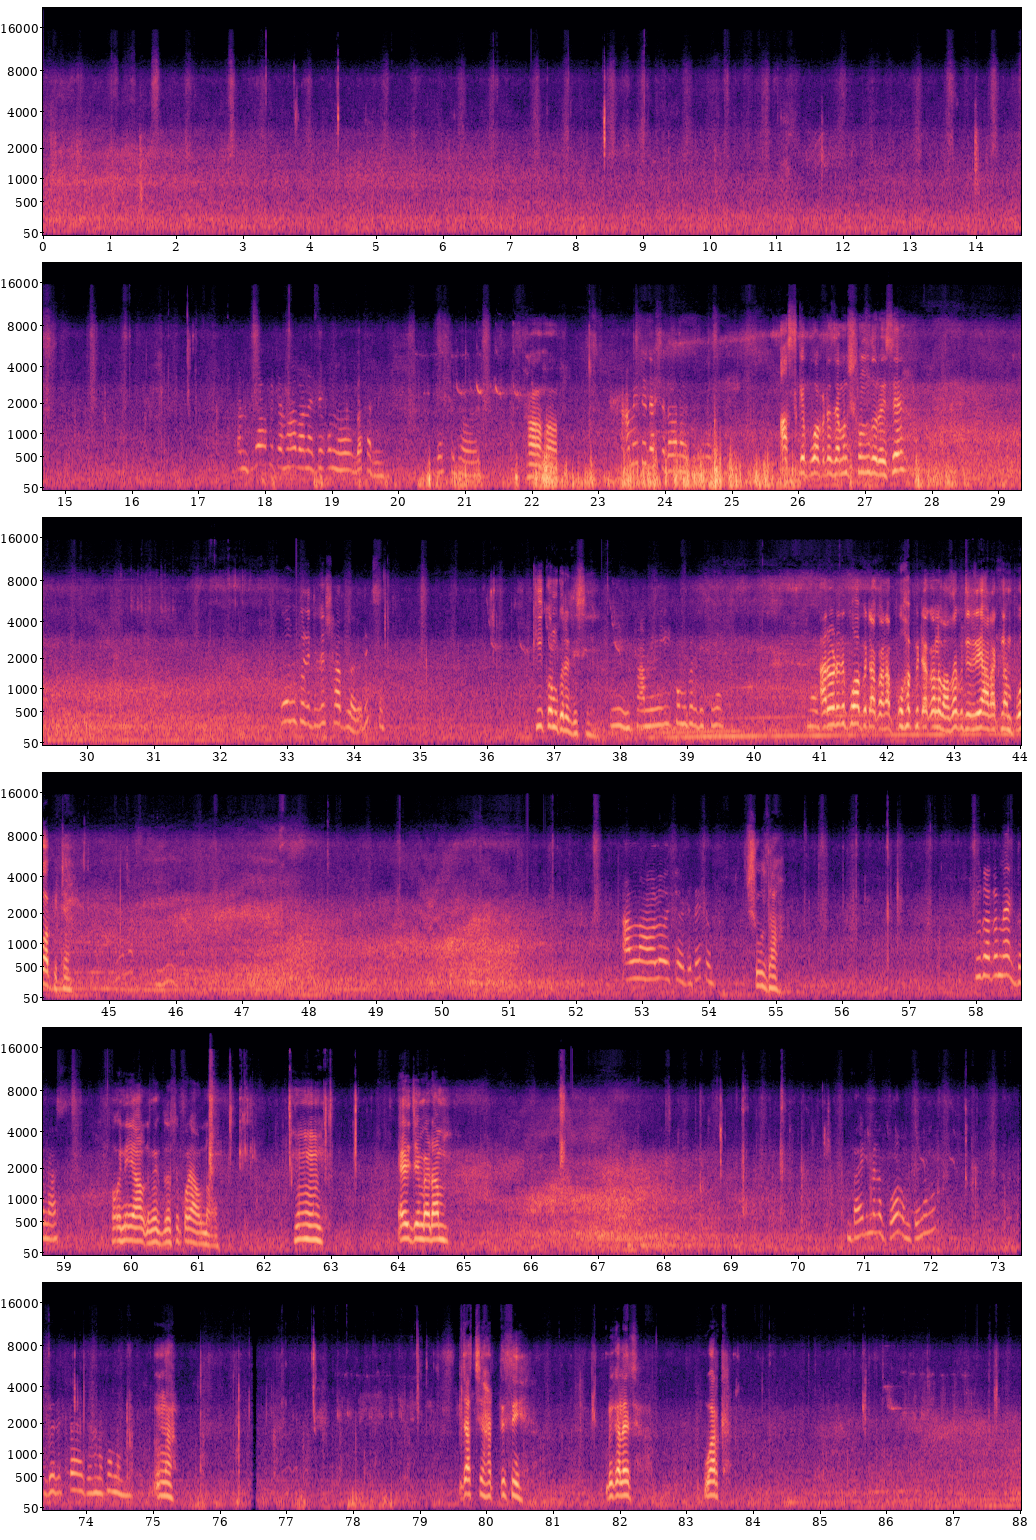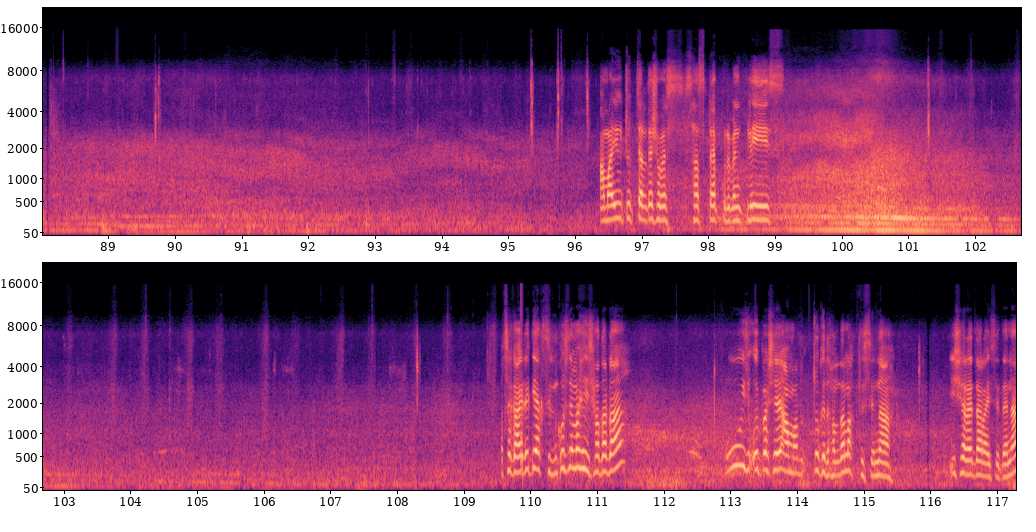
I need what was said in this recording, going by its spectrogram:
কারণ পোয়া পিঠা মা বানাইতে কোনো ব্যাপারই নেই। দেড়শো টাকা হ্যাঁ হ্যাঁ। আমি তো দেড়শো টাকা বানাবো আজকে পুয়া পিঠা যেমন সুন্দর হয়েছে। কম করে দিলে স্বাদ লাগে দেখছ? কি কম করে দিছে? আমি কম করে দিচ্ছি না। আর ওটাতে পোয়া পিঠা কয় না পোয়া পিঠা করলে ভাজা পিঠা আর এক নাম পোয়া পিঠা আল্লাহ তাই তো? সুধা। শুধু তো ম্যাকডোনাস ওই নিয়ে আল পরে আল নাও। হুম এই যে ম্যাডাম। বাইরে মেলা গরম তাই না? দূরেরটা কমে না। যাচ্ছি হাঁটতেছি। বিকালের ওয়ার্ক আমার ইউটিউব চ্যানেলটা সবাই সাবস্ক্রাইব করবেন প্লিজ আচ্ছা গাড়িটা কি অ্যাক্সিডেন্ট করছে মাহি, সাদাটা? ওই ওই পাশে আমার চোখে ধান্দা লাগতেছে না। ইশারায় দাঁড়াইছে তাই না?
